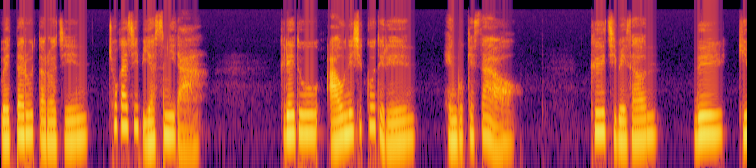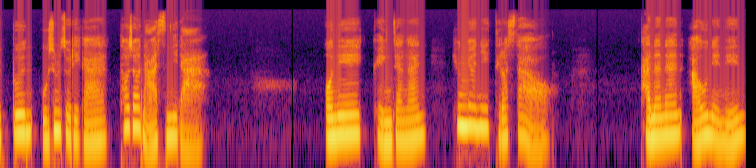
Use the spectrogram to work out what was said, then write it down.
외따로 떨어진 초가집이었습니다. 그래도 아우네 식구들은 행복했어요. 그 집에선 늘 기쁜 웃음소리가 터져 나왔습니다. 어느 해 굉장한 흉년이 들었어요. 가난한 아우네는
